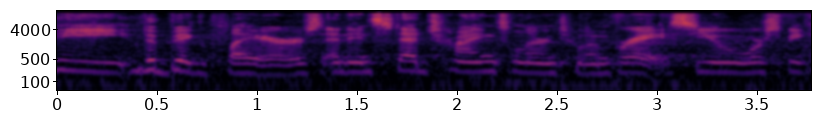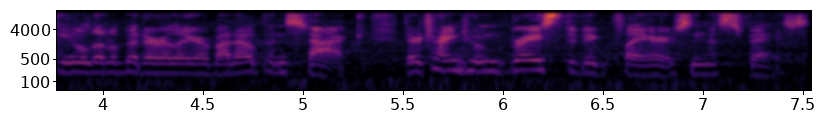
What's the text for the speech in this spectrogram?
the, the big players and instead trying to learn to embrace. You were speaking a little bit earlier about OpenStack. They're trying to embrace the big players in this space.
